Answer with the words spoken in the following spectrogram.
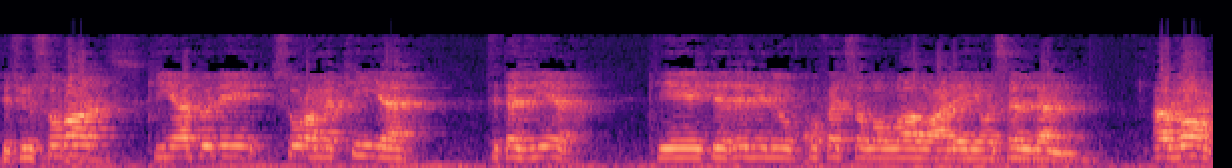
C'est une sourate qui est appelée Surah Makkiyah, c'est-à-dire qui a été révélée au prophète sallallahu alayhi wa sallam avant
